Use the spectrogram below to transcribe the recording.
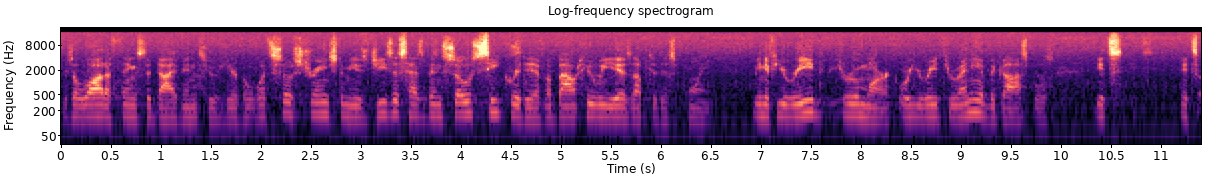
there's a lot of things to dive into here, but what's so strange to me is Jesus has been so secretive about who he is up to this point. I mean, if you read through Mark or you read through any of the Gospels, it's, it's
